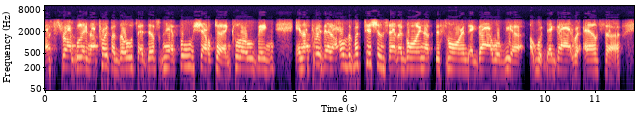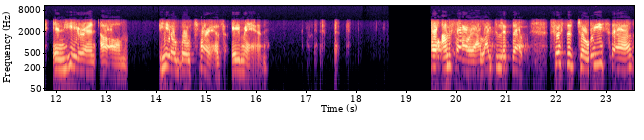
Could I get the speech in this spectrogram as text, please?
are struggling. I pray for those that doesn't have food, shelter, and clothing. And I pray that all the petitions that are going up this morning, that God will be a that God will answer hear and um heal those prayers. Amen. Oh, I'm sorry. I like to lift up Sister Teresa,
